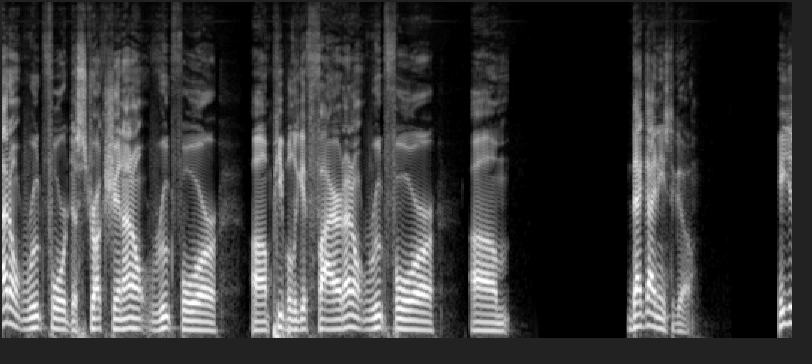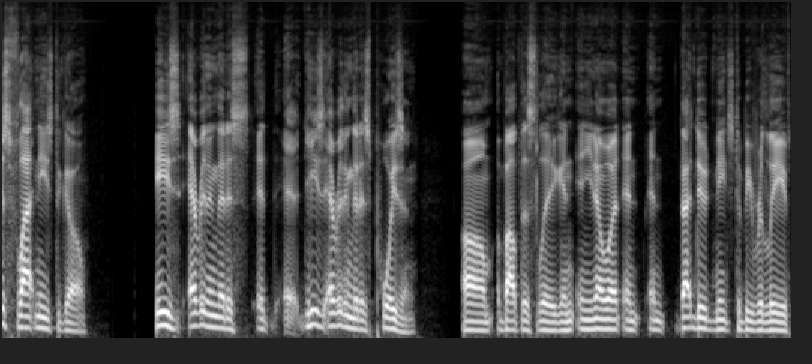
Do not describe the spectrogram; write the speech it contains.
I don't root for destruction. I don't root for uh, people to get fired. I don't root for, um, that guy needs to go. He just flat needs to go. He's everything that is it, it, he's everything that is poison um, about this league, and and you know what, and and that dude needs to be relieved.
